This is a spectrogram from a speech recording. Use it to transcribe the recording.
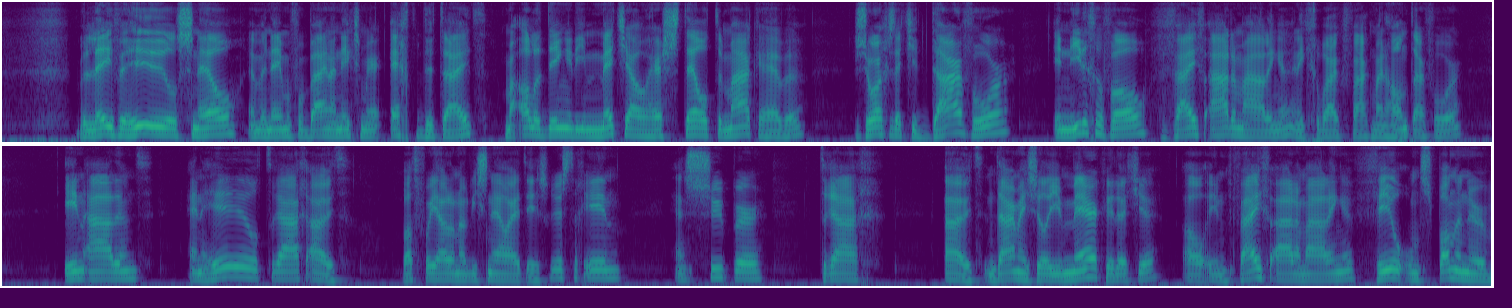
We leven heel snel en we nemen voor bijna niks meer echt de tijd. Maar alle dingen die met jouw herstel te maken hebben, zorg eens dat je daarvoor in ieder geval vijf ademhalingen, en ik gebruik vaak mijn hand daarvoor, inademt en heel traag uit. Wat voor jou dan ook die snelheid is. Rustig in en super traag uit. En daarmee zul je merken dat je al in vijf ademhalingen veel ontspannender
